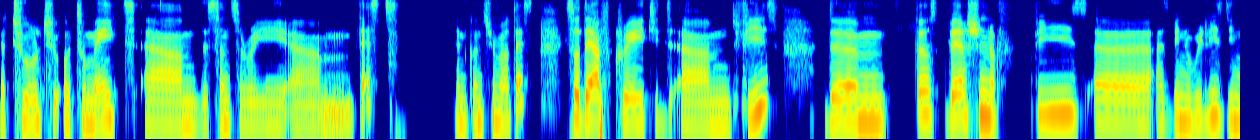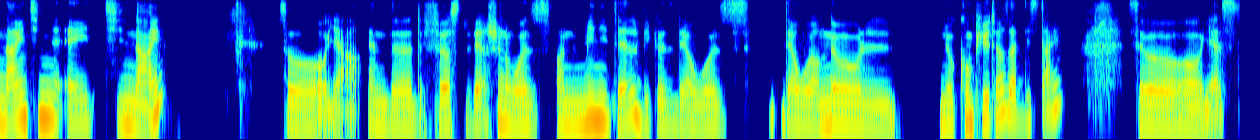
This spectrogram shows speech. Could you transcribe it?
a tool to automate um, the sensory um, tests and consumer tests. So they have created um, FIZZ. The um, first version of FIZZ uh, has been released in 1989. So yeah, and the, the first version was on Minitel because there was there were no no computers at this time. So yes,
